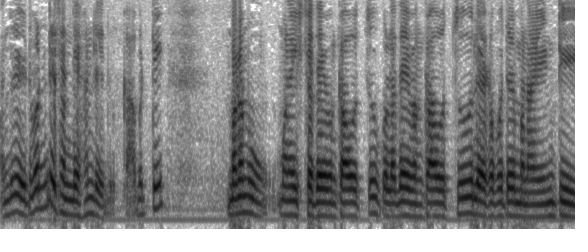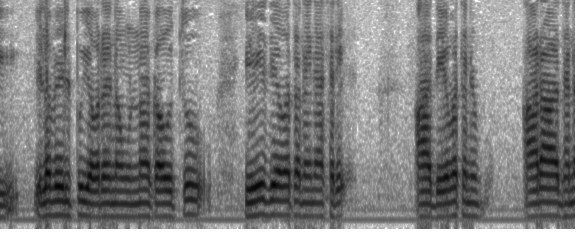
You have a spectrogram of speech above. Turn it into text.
అందులో ఎటువంటి సందేహం లేదు. కాబట్టి మనము మన ఇష్టదైవం కావచ్చు కులదైవం కావచ్చు లేకపోతే మన ఇంటి ఇలవేల్పు ఎవరైనా ఉన్నా కావచ్చు ఏ దేవతనైనా సరే ఆ దేవతని ఆరాధన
